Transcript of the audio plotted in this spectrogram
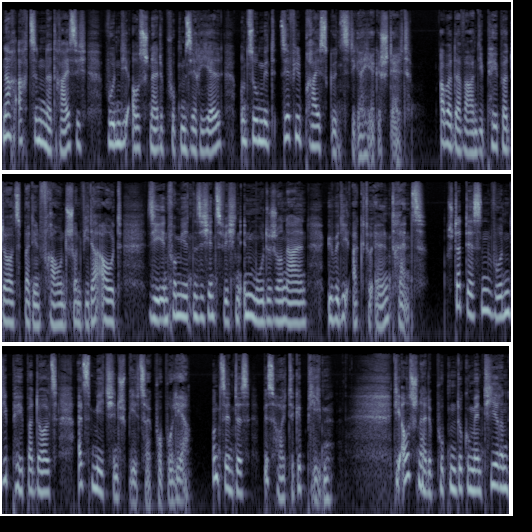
Nach 1830 wurden die Ausschneidepuppen seriell und somit sehr viel preisgünstiger hergestellt. Aber da waren die Paper Dolls bei den Frauen schon wieder out. Sie informierten sich inzwischen in Modejournalen über die aktuellen Trends. Stattdessen wurden die Paper Dolls als Mädchenspielzeug populär und sind es bis heute geblieben. Die Ausschneidepuppen dokumentieren,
